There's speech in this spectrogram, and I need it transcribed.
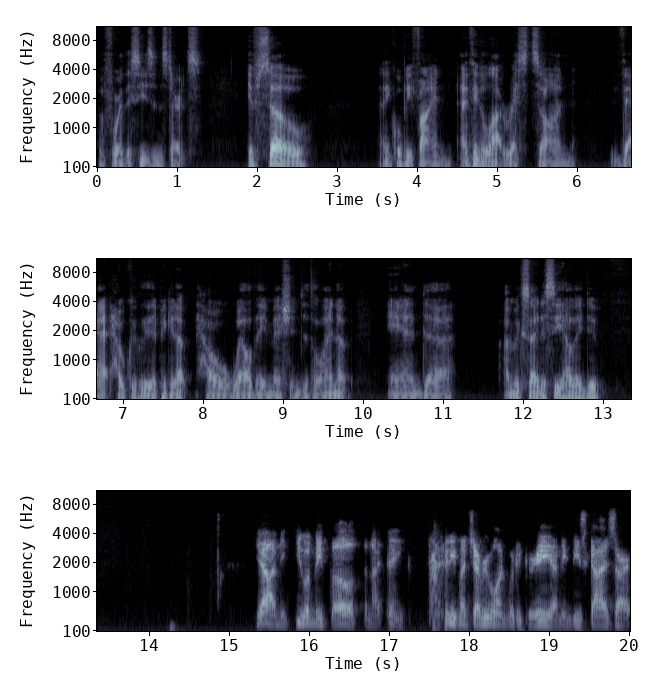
before the season starts? If so, I think we'll be fine. I think a lot rests on that how quickly they pick it up, how well they mesh into the lineup, and uh, I'm excited to see how they do yeah, I mean, you and me both. And I think pretty much everyone would agree. I mean, these guys are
